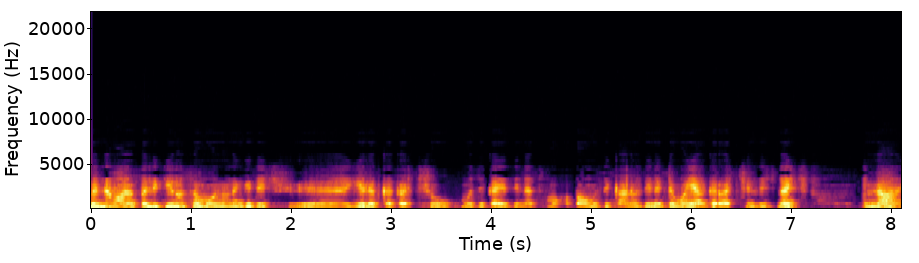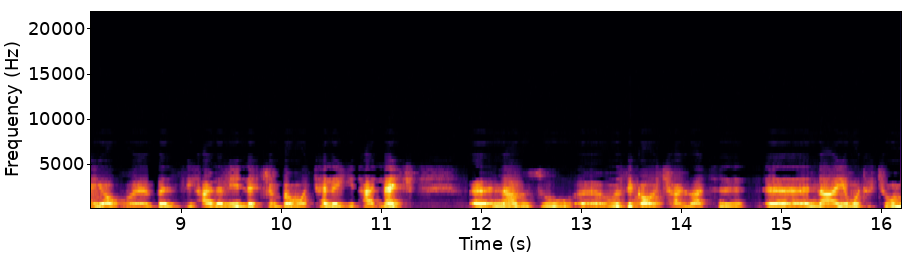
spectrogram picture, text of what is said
ምን ለማለት ፈልጌ ነው፣ ሰሞኑን እንግዲህ የለቀቀችው ሙዚቃ የዚነት ሙሀባ ሙዚቃ ነው። ዚነት ደግሞ የሀገራችን ልጅ ነች እና ያው በዚህ ዓለም የለችም፣ በሞት ተለይታለች። እና ብዙ ሙዚቃዎች አሏት። እና የሞተችውም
